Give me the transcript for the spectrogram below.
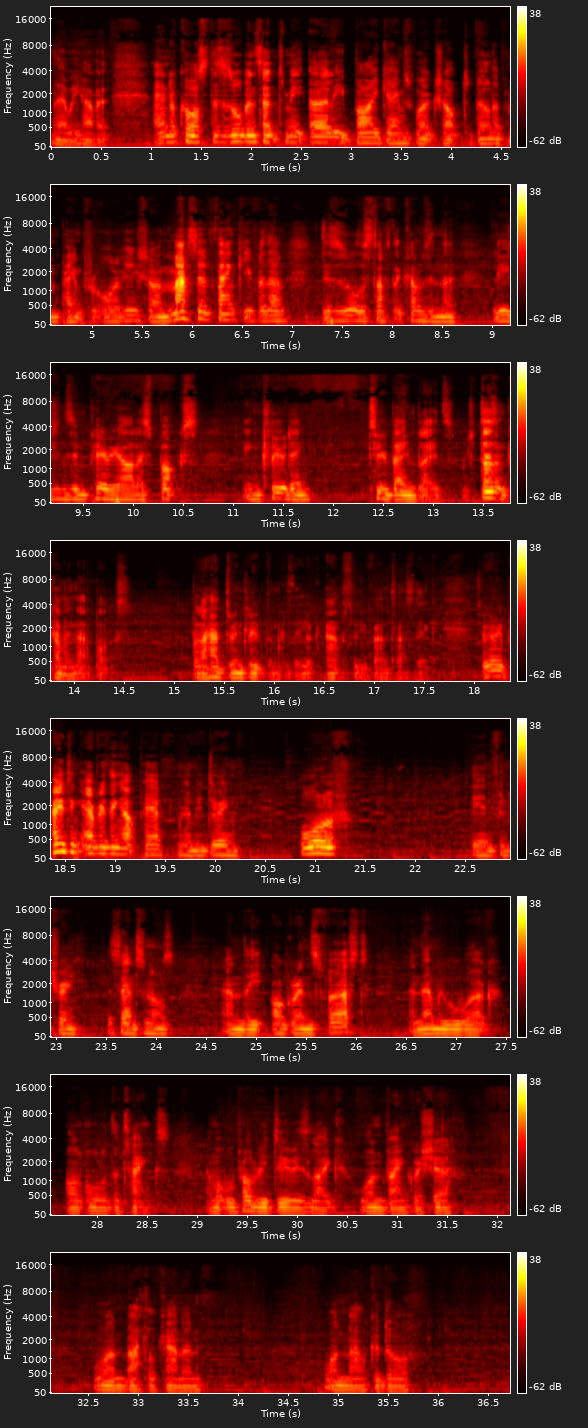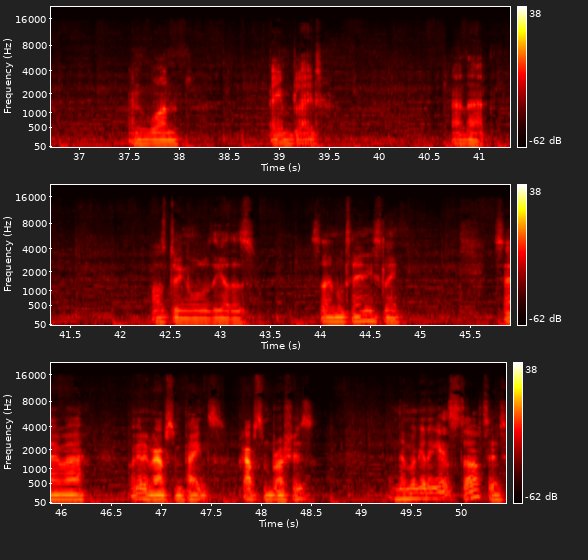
there we have it. And of course, this has all been sent to me early by Games Workshop to build up and paint for all of you. So a massive thank you for them. This is all the stuff that comes in the Legions Imperialis box, including two Baneblades, which doesn't come in that box. But I had to include them because they look absolutely fantastic. So we're going to be painting everything up here. We're going to be doing all of the infantry, the sentinels, and the Ogryns first, and then we will work on all of the tanks. And what we'll probably do is like one Vanquisher, one Battle Cannon, one Malcador, and one Baneblade. Like that. I was doing all of the others simultaneously. So uh, we're going to grab some paints, grab some brushes, and then we're going to get started.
